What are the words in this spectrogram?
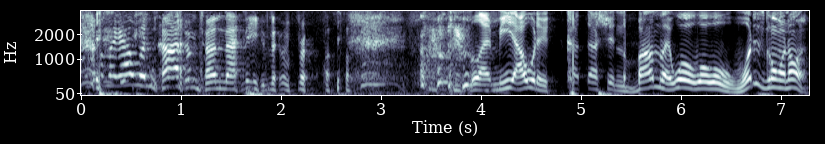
I'm like, I would not have done that either, bro. Like me, I would have cut that shit in the bum. Like, whoa, whoa, whoa, what is going on?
